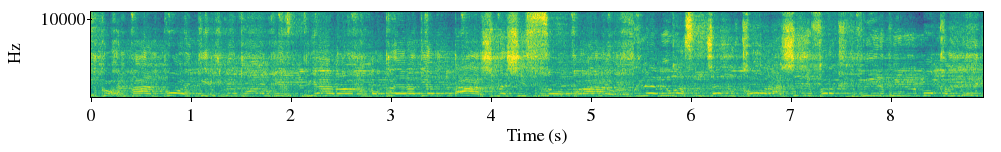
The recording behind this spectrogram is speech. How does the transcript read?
الكحل مع البوي كيتمنى غير في بيانو أوبيرا ديال الطارج ماشي السوبرانو كلامي واصل حتى للقور عشيري فرق كبير بين المقلد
